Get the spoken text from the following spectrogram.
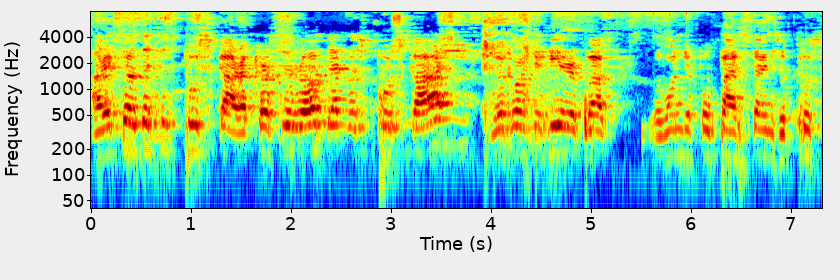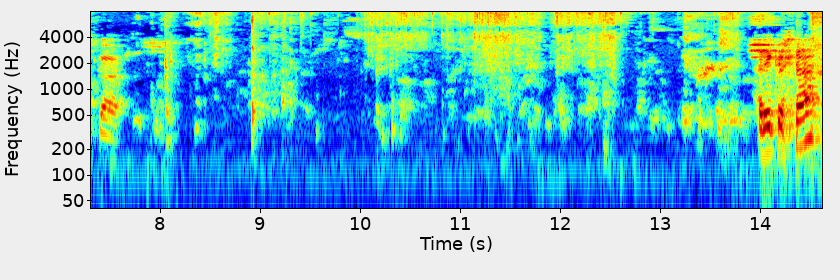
Alright, so this is Puskar. Across the road, that was Puskar. We're going to hear about the wonderful pastimes of Puskar. Hare Krishna.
